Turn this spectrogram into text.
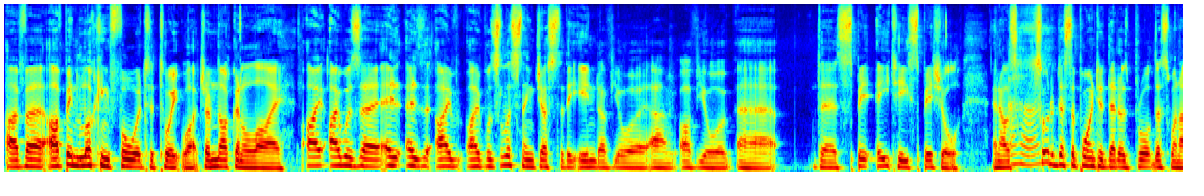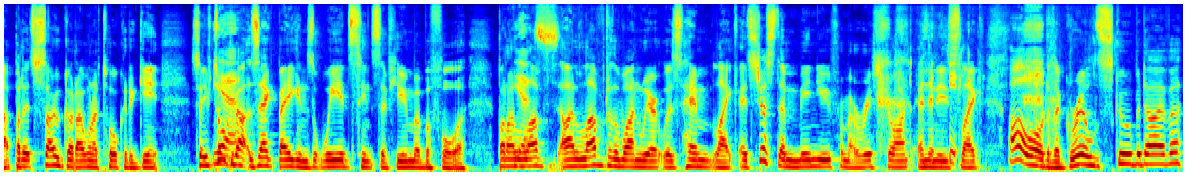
I've uh, I've been looking forward to Tweet Watch. I'm not going to lie. I I was uh, as I I was listening just to the end of your um, of your uh, the spe- ET special, and I was Uh-huh. sort of disappointed that it was brought this one up. But it's so good. I want to talk it again. So you've talked Yeah. about Zach Bagans' weird sense of humor before, but I Yes. loved I loved the one where it was him like it's just a menu from a restaurant, and then he's like, "I'll order the grilled scuba diver."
